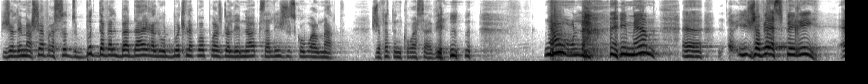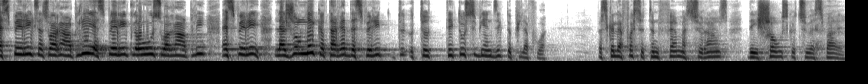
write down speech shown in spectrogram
Puis je l'ai marché après ça du bout de Valbadère à l'autre bout là-bas, proche de Lennox, aller jusqu'au Walmart. J'ai fait une croix à ville. non, Amen. Euh, J'avais espéré. Espérer que ça soit rempli, espérer que le haut soit rempli, espérer. La journée que tu arrêtes d'espérer, tu aussi bien dit que depuis la foi. Parce que la foi, c'est une ferme assurance des choses que tu espères.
